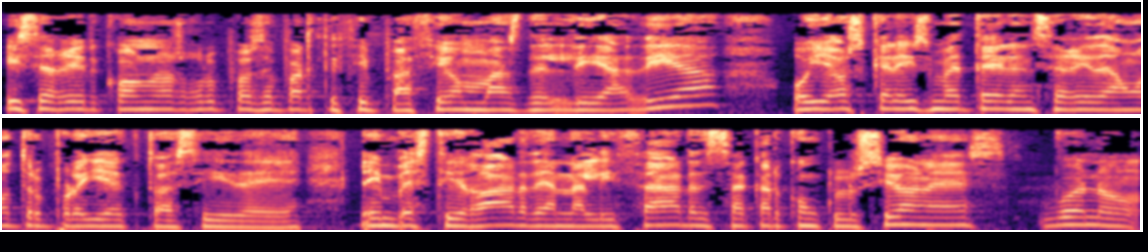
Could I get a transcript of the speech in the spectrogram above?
y seguir con unos grupos de participación más del día a día? ¿O ya os queréis meter enseguida en otro proyecto así de, de investigar, de analizar, de sacar conclusiones? Bueno,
